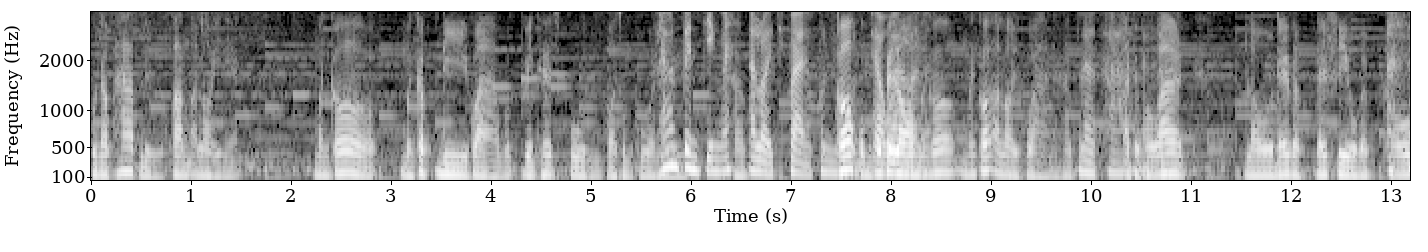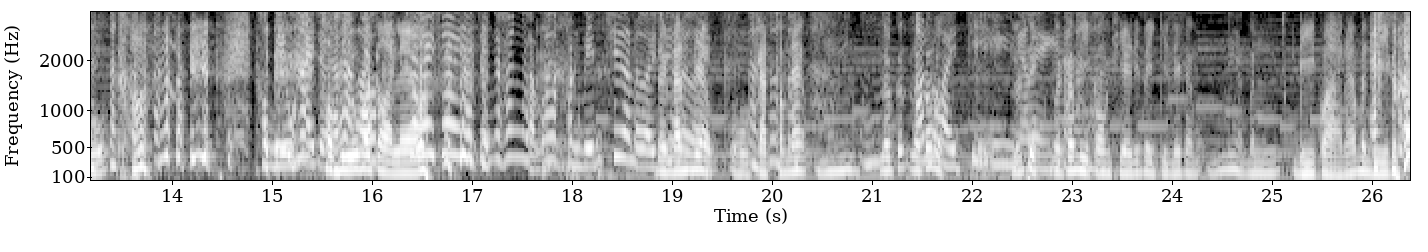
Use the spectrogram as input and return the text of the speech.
คุณภาพหรือความอร่อยเนี่ย มันก็เหมือนกับดีกว่าเวเทอร์สปูนพอสมควรแล้วมันลยเป็นจริงไหมครับอร่อยกว่าคุณก็ผมก็ไปลองจะว่ามันก็มันก็อร่อยกว่านะครับเลอค่ะอาจจะเพราะว่า เราได้แบบได้ฟิลแบบเขาเขาเขาบิ้วให้จนเขาบิ้วมาก่อนแล้ว ใช่ใช่จนกระทั่งแบบว่าคอนวินเชื่อเลยดังนั้นชื่อลเนี่ยโอ้โหกัดคำแรกอืมแล้วก็แล้วก็อแบบร่อยจริงรู้สึกะไย่ามันเยก็มีกองเชียร์ที่ไปกินด้วยกันอืมเนี่ยมันดีกว่านะ มันดีกว่า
